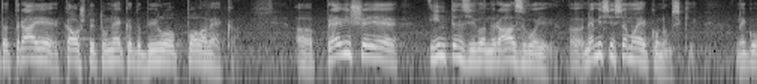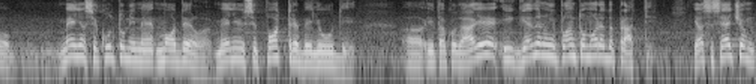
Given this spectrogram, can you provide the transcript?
da traje kao što je to nekada bilo pola veka. Uh, previše je intenzivan razvoj, ne mislim samo ekonomski, nego menja se kulturni model, menjaju se potrebe ljudi uh, i tako dalje i generalni plan to mora da prati. Ja se sećam,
